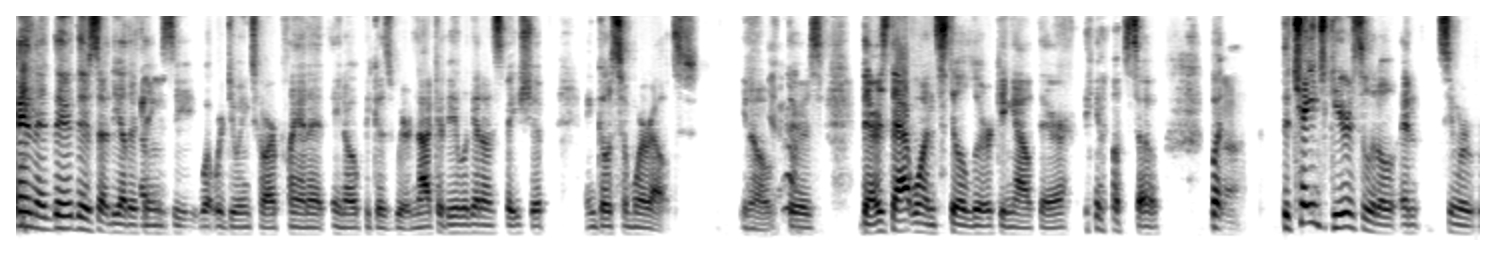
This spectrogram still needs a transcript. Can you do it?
and there, there's uh, the other things, the, what we're doing to our planet, you know, because we're not going to be able to get on a spaceship and go somewhere else. You know, yeah. there's there's that one still lurking out there. You know, so, but yeah. to change gears a little and see we're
